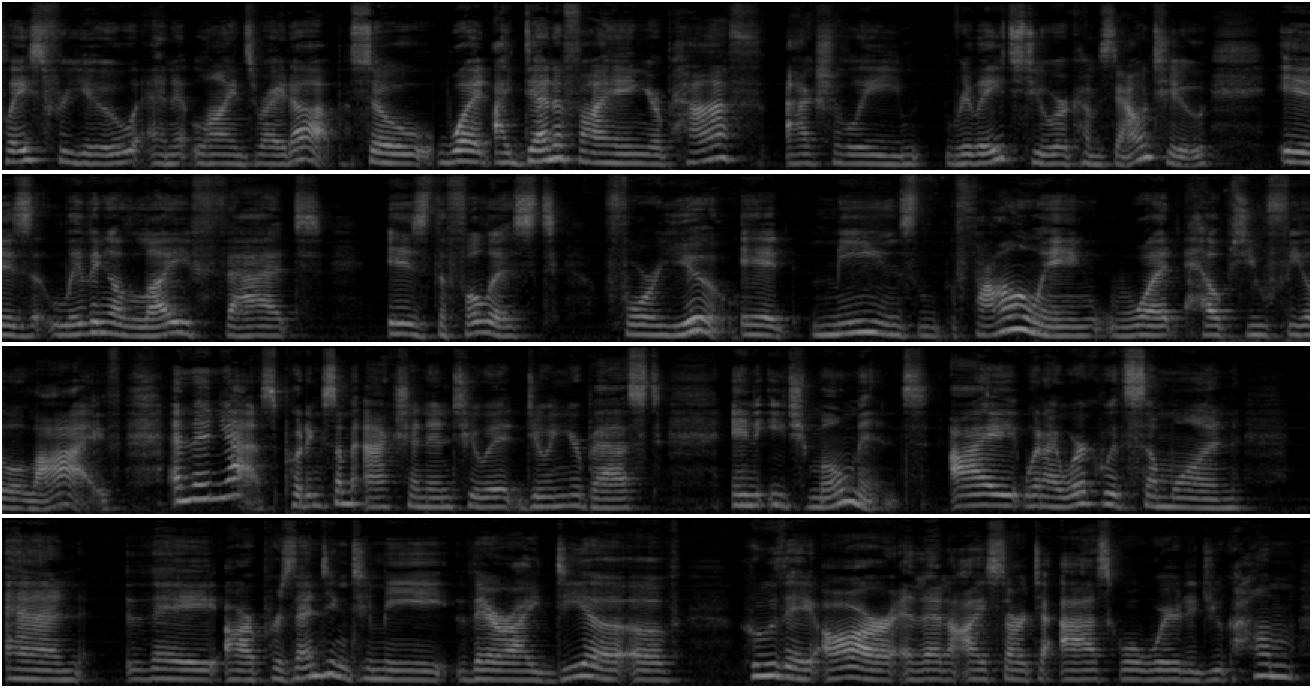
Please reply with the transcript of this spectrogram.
place for you and it lines right up. So, what identifying your path actually relates to or comes down to is living a life that is the fullest for you. It means following what helps you feel alive. And then, yes, putting some action into it, doing your best in each moment. I, when I work with someone and they are presenting to me their idea of who they are and then I start to ask, well, where did you come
